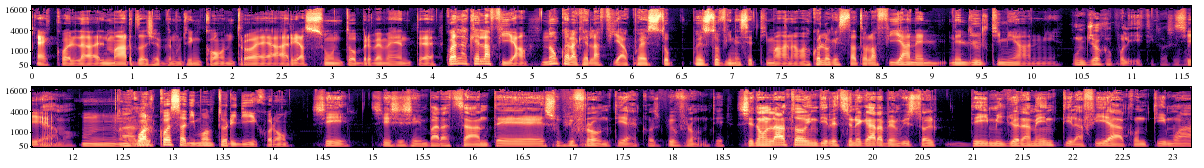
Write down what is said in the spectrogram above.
Ecco, il, il Marza ci è venuto incontro e ha riassunto brevemente quella che è la FIA, non quella che è la FIA questo, questo fine settimana, ma quello che è stato la FIA nel, negli ultimi anni. Un gioco politico, se sì, vogliamo. Un, un ah, qualcosa no. di molto ridicolo. Sì, Sì, sì, sì, imbarazzante su più fronti, ecco, su più fronti. Se da un lato in direzione gara abbiamo visto dei miglioramenti, la FIA continua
